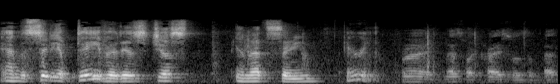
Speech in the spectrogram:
and the city of David is just in that same area. Right. That's why Christ was a Beth.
